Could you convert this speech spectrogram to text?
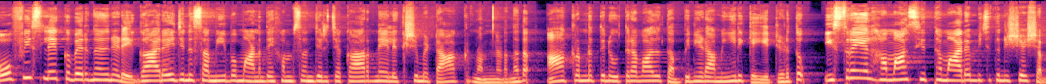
ഓഫീസിലേക്ക് വരുന്നതിനിടെ ഗാരേജിന് സമീപമാണ് അദ്ദേഹം സഞ്ചരിച്ച കാറിനെ ലക്ഷ്യമിട്ട് ആക്രമണം നടന്നത്. ആക്രമണത്തിന്റെ ഉത്തരവാദിത്തം പിന്നീട് അമേരിക്ക ഏറ്റെടുത്തു. ഇസ്രയേൽ ഹമാസ് യുദ്ധം ആരംഭിച്ചതിനു ശേഷം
